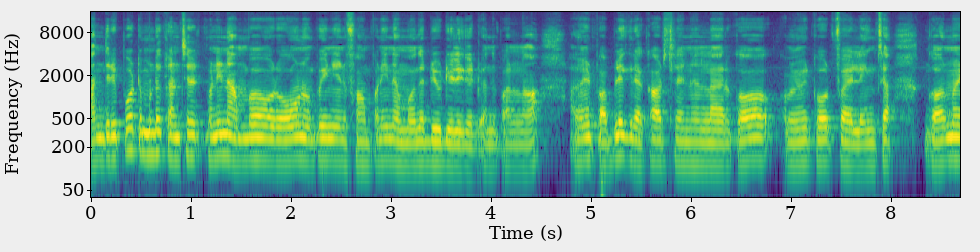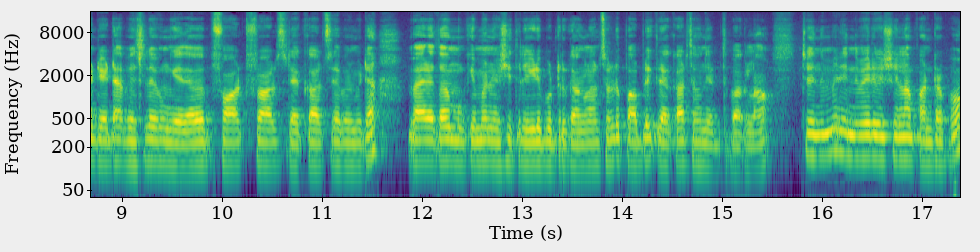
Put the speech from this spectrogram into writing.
அந்த ரிப்போர்ட்டை மட்டும் கன்சிடர் பண்ணி நம்ம ஒரு ஓன் ஒப்பீனியன் ஃபார்ம் பண்ணி நம்ம வந்து டியூ டெலிகேட் வந்து பண்ணலாம். அதுமாதிரி பப்ளிக் ரெக்கார்ட்ஸில் என்னெல்லாம் இருக்கோ அப்புறமேட்டு கோர்ட் ஃபைலிங்ஸ் கவர்மெண்ட் டேட்டா பேஸில் இவங்க ஏதாவது ஃபால்ட் ஃப்ராட்ஸ் ரெக்கார்ட்ஸ் அப்புறமேட்டு வேறு ஏதாவது முக்கியமான விஷயத்தில் ஈடுபட்டிருக்காங்களான்னு சொல்லிட்டு பப்ளிக் ரெக்கார்ட்ஸை வந்து எடுத்து பார்க்கலாம். ஸோ இந்தமாரி இந்தமாரி விஷயம்லாம் பண்ணுறப்போ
